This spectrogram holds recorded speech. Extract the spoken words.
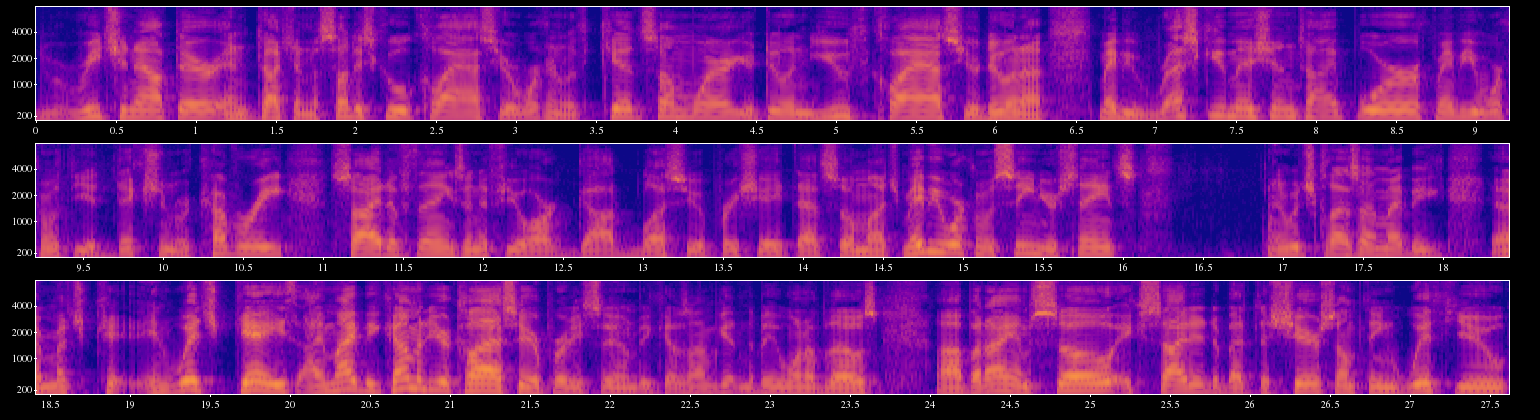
reaching out there and touching a Sunday school class, you're working with kids somewhere, you're doing youth class, you're doing a maybe rescue mission type work, maybe you're working with the addiction recovery side of things. And if you are, God bless you, appreciate that so much. Maybe you're working with senior saints in which class I might be, uh, much, in which case I might be coming to your class here pretty soon because I'm getting to be one of those. Uh, but I am so excited about to share something with you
